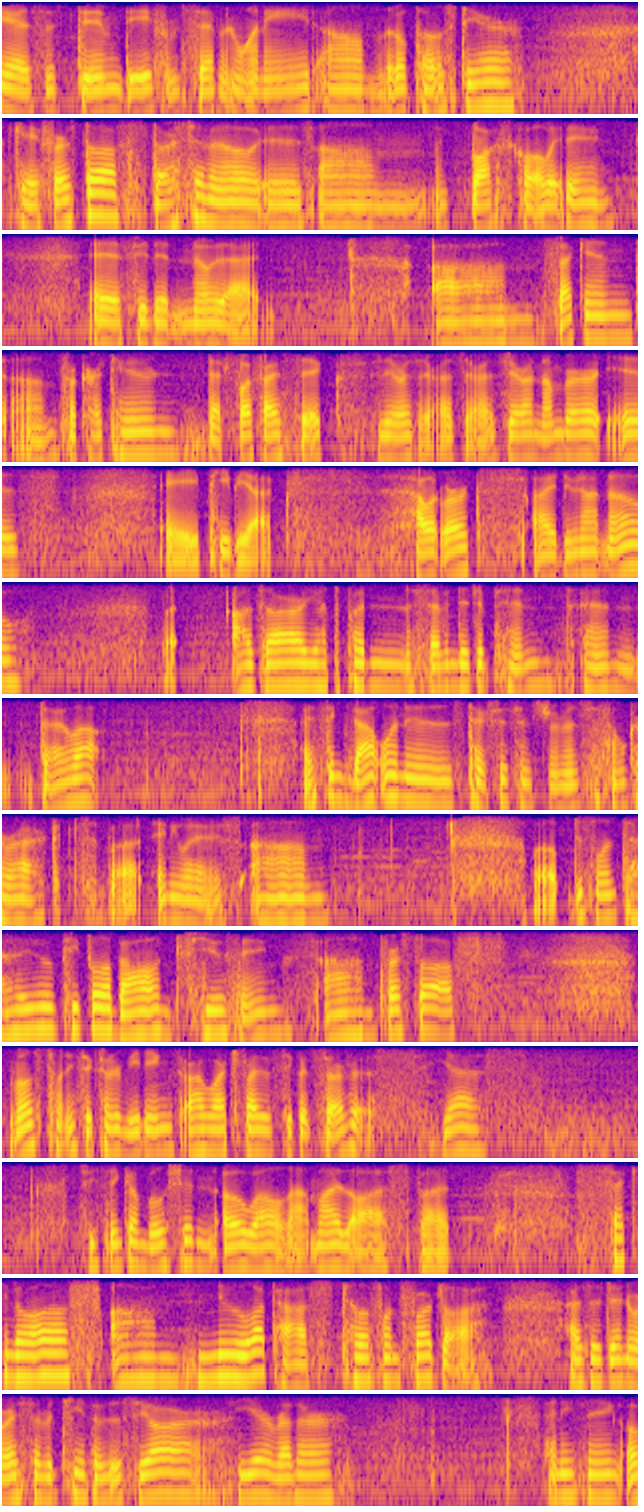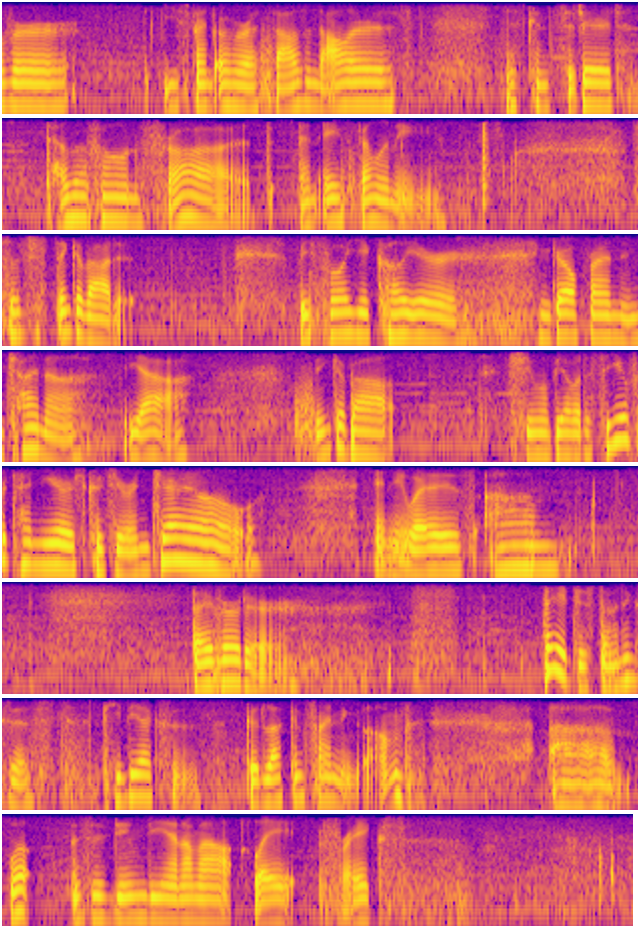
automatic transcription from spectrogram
Yeah, this is Doom D from 718, um, little post here. Okay, first off, star 70 is, um, box call waiting, if you didn't know that. Um, second, um, for cartoon, that 4560000 number is a PBX. How it works, I do not know, but odds are you have to put in a 7-digit PIN and dial out. I think that one is Texas Instruments, if I'm correct. But anyways, um, well, just want to tell you people about a few things. Um, first off, most 2600 meetings are watched by the Secret Service. Yes. So you think I'm bullshitting? Oh, well, not my loss. But second off, um, new law passed, telephone fraud law, as of January 17th of this year, year rather anything over, you spend over a thousand dollars is considered telephone fraud and a felony. So just think about it. Before you call your girlfriend in China, yeah, think about she won't be able to see you for 10 years because you're in jail. Anyways, um, diverter. They just don't exist. PBXs. Good luck in finding them. Uh, well, this is Doom D and I'm out late. Frakes.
